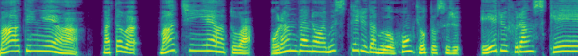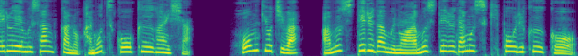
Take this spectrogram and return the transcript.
マーティンエアー、またはマーチンエアーとは、オランダのアムステルダムを本拠とする、エールフランス KLM 傘下の貨物航空会社。本拠地は、アムステルダムのアムステルダムスキポール空港。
